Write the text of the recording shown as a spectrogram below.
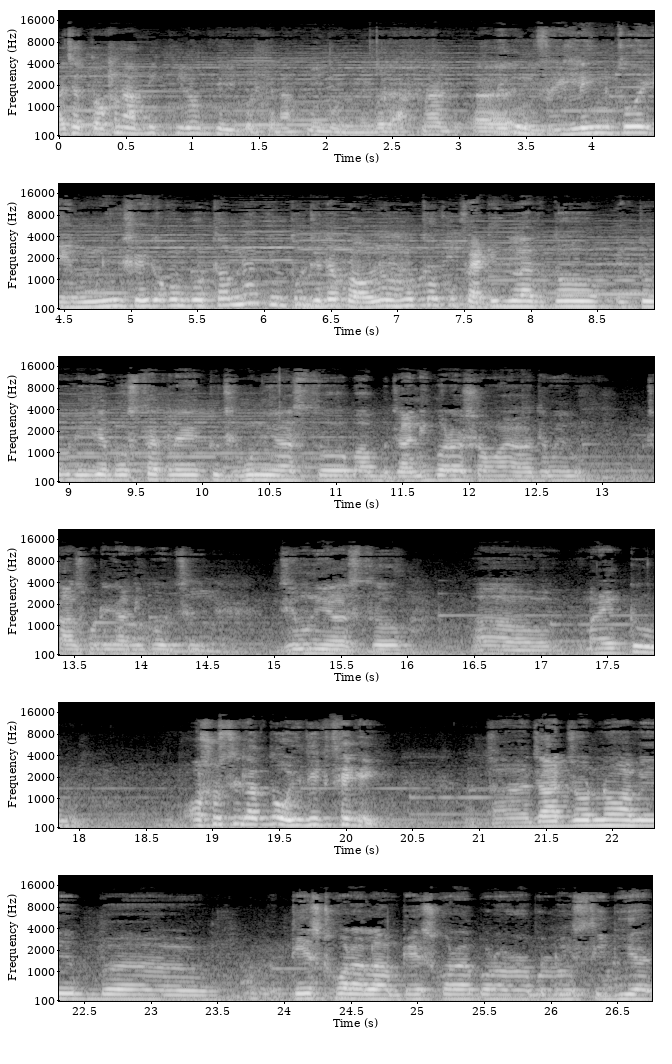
আচ্ছা তখন আপনি কীরকম ফিল করতেন? আপনি বলুন এবার আপনার দেখুন ফিলিং তো এমনি সেই রকম করতাম না কিন্তু যেটা প্রবলেম হতো খুব ফ্যাটিক লাগতো একটু নিজে বসে থাকলে একটু ঝিমুনি আসতো বা জার্নি করার সময় হয়তো আমি ট্রান্সপোর্টে জার্নি করছি ঝিমুনি আসতো মানে একটু অস্বস্তি লাগতো ওই দিক থেকেই। যার জন্য আমি টেস্ট করালাম টেস্ট করার পর ওরা বলল সিভিয়ার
